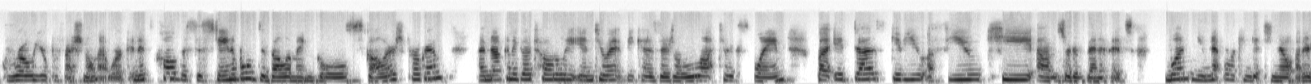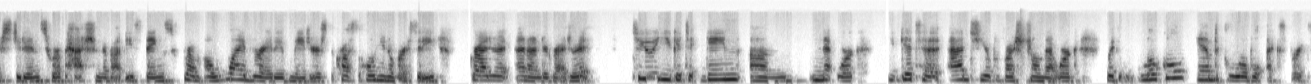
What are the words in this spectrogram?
grow your professional network. And it's called the Sustainable Development Goals Scholars Program. I'm not going to go totally into it because there's a lot to explain, but it does give you a few key um, sort of benefits. One, you network and get to know other students who are passionate about these things from a wide variety of majors across the whole university, graduate and undergraduate. Two, you get to gain um, network you get to add to your professional network with local and global experts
